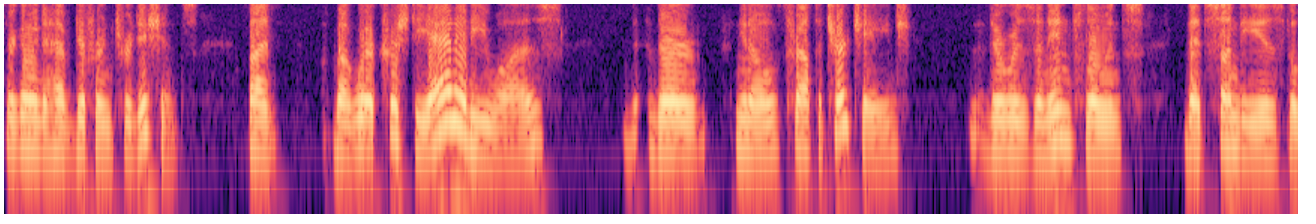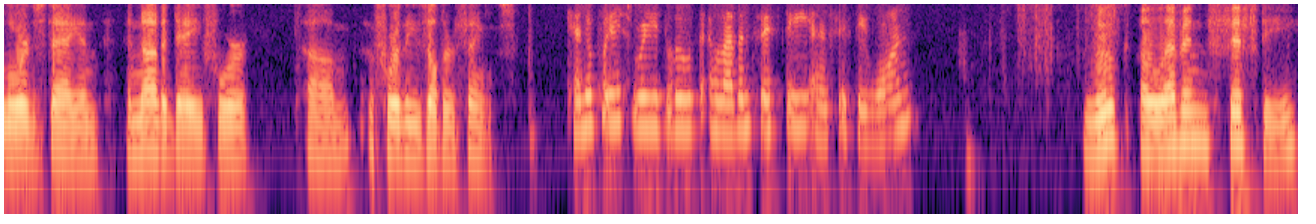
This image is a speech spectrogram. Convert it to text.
they're going to have different traditions, but but where Christianity was, there you know throughout the church age, there was an influence that Sunday is the Lord's day and and not a day for um, for these other things. Can you please read Luke 11:50 and 51? Luke 11:50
